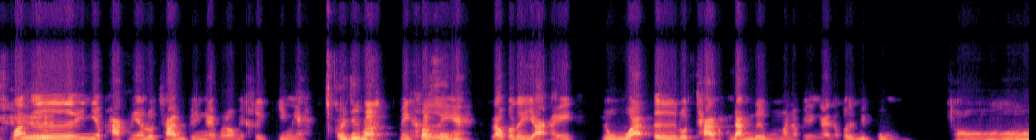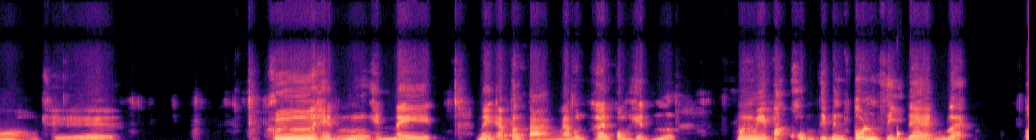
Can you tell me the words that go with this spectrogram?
เคว่าเออไอเนี่ยผักเนี้ยรสชาติมันเป็นยังไงเพราะเราไม่เคยกินไงเคยกินไหมไม่เคผักยขมไงเราก็เลยอยากให้รู้ว่าเออรสชาติของดั้งเดิมของมันอะเป็นยังไง เราก็เลยไม่ปรุงอ๋อโอเค คือเห็นเห็นในในแอปต่าง ๆ นะเพื่อนๆผมเห็น มันมีผักขมที่เป็นต้นสีแดงด้วย เอ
